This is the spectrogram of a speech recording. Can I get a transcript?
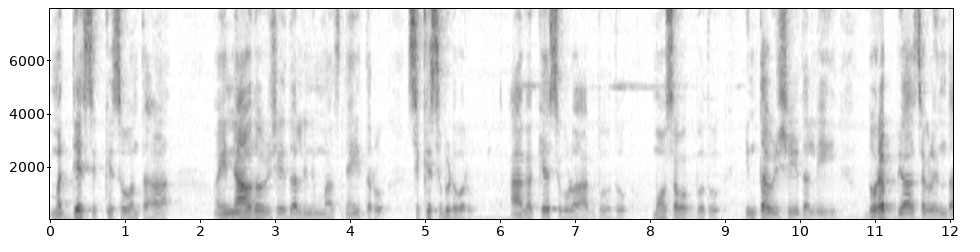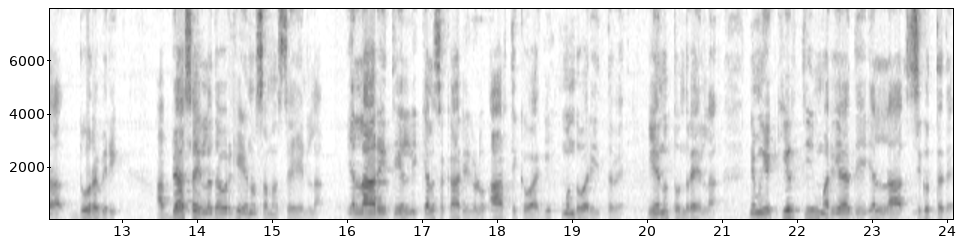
ಮಧ್ಯೆ ಸಿಕ್ಕಿಸುವಂತಹ ಇನ್ಯಾವುದೋ ವಿಷಯದಲ್ಲಿ ನಿಮ್ಮ ಸ್ನೇಹಿತರು ಸಿಕ್ಕಿಸಿಬಿಡುವರು. ಆಗ ಕೇಸುಗಳು ಆಗಬಹುದು, ಮೋಸ ಹೋಗ್ಬೋದು ಇಂಥ ವಿಷಯದಲ್ಲಿ ದುರಭ್ಯಾಸಗಳಿಂದ ದೂರವಿರಿ. ಅಭ್ಯಾಸ ಇಲ್ಲದವರಿಗೆ ಏನೂ ಸಮಸ್ಯೆ ಇಲ್ಲ ಎಲ್ಲ ರೀತಿಯಲ್ಲಿ ಕೆಲಸ ಕಾರ್ಯಗಳು ಆರ್ಥಿಕವಾಗಿ ಮುಂದುವರಿಯುತ್ತವೆ. ಏನೂ ತೊಂದರೆ ಇಲ್ಲ. ನಿಮಗೆ ಕೀರ್ತಿ, ಮರ್ಯಾದೆ ಎಲ್ಲ ಸಿಗುತ್ತದೆ.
